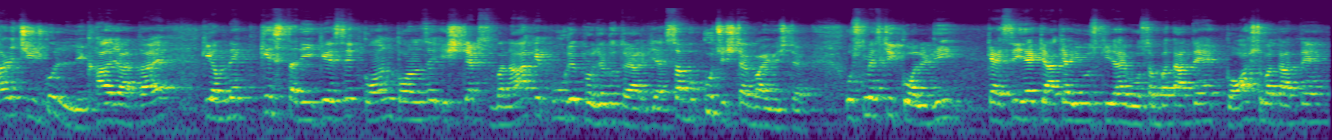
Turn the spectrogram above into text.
हर चीज़ को लिखा जाता है कि हमने किस तरीके से कौन कौन से स्टेप्स बना के पूरे प्रोजेक्ट को तैयार किया है। सब कुछ स्टेप बाय स्टेप उसमें इसकी क्वालिटी कैसी है क्या क्या यूज़ किया है, वो सब बताते हैं कॉस्ट बताते हैं।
